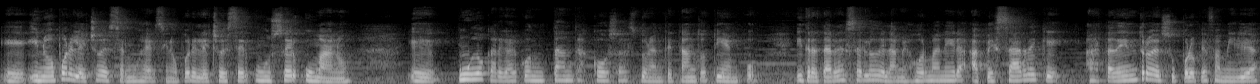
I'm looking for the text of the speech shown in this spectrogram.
eh, y no por el hecho de ser mujer, sino por el hecho de ser un ser humano, eh, pudo cargar con tantas cosas durante tanto tiempo y tratar de hacerlo de la mejor manera, a pesar de que hasta dentro de su propia familia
